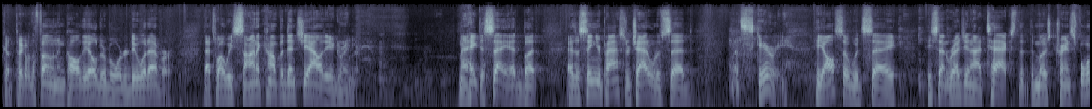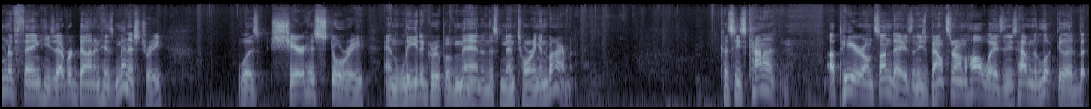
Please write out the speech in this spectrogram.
go pick up the phone and call the elder board or do whatever. That's why we sign a confidentiality agreement. And I hate to say it, but as a senior pastor, Chad would have said, that's scary. He also would say, he sent Regi and I a text that the most transformative thing he's ever done in his ministry was share his story and lead a group of men in this mentoring environment. Because he's kind of up here on Sundays and he's bouncing around the hallways and he's having to look good, but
